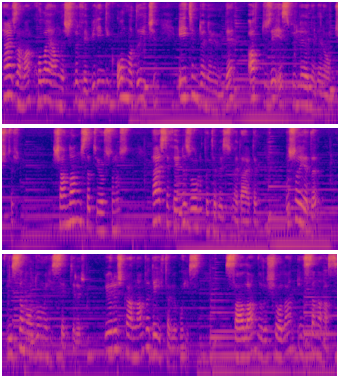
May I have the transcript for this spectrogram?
her zaman kolay anlaşılır ve bilindik olmadığı için eğitim dönemimde alt düzey esprilere neden olmuştur. Şam'dan mı satıyorsunuz? Her seferinde zorlukla tebessüm ederdim. Bu soyadı insan olduğumu hissettirir. Biyolojik anlamda değil tabi bu his. Sağlam duruşu olan insana has.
